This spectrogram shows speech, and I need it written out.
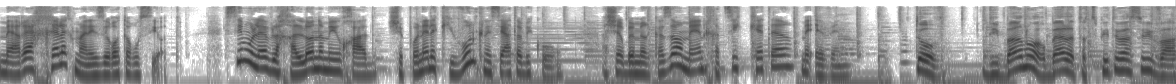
מארח חלק מהנזירות הרוסיות. שימו לב לחלון המיוחד שפונה לכיוון כנסיית הביקור, אשר במרכזו מעין חצי כתר מאבן. טוב, דיברנו הרבה על התצפית והסביבה,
